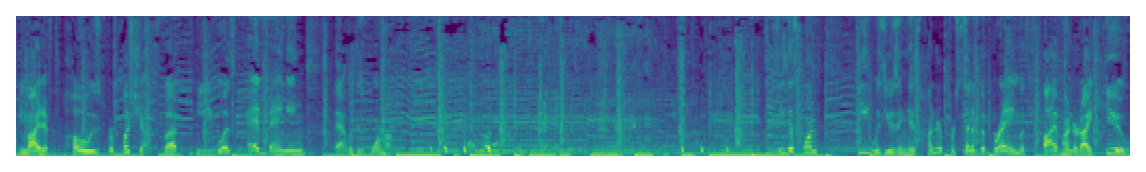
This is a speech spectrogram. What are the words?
He might have posed for push ups, but he was headbanging. That was his warm up. See this one? He was using his 100% of the brain with 500 IQ.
